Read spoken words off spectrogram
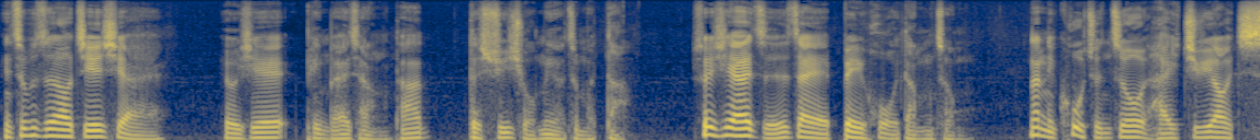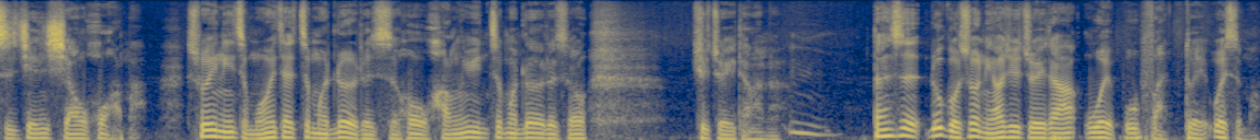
你知不知道接下来有些品牌厂它的需求没有这么大，所以现在只是在备货当中。那你库存之后还需要时间消化嘛？所以你怎么会在这么热的时候，航运这么热的时候去追它呢？嗯，但是如果说你要去追它，我也不反对。为什么？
